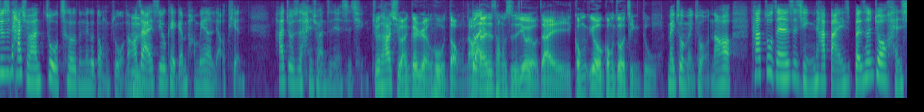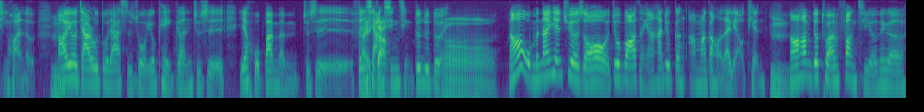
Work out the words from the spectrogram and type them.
就是他喜欢坐车的那个动作，然后再来是又可以跟旁边人聊天，他就是很喜欢这件事情。就是他喜欢跟人互动，然后但是同时又有在工又有工作进度。没错没错，然后他做这件事情，他本本身就很喜欢了，嗯然后又加入多家思索，又可以跟就是一些伙伴们就是分享心情，对对对。嗯嗯然后我们那一天去的时候，就不知道怎样，他就跟阿妈刚好在聊天，嗯然后他们就突然放弃了那个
